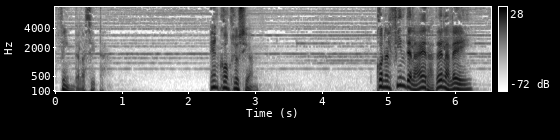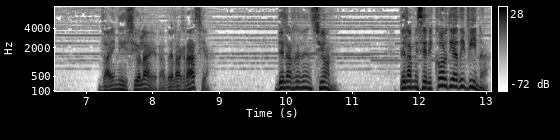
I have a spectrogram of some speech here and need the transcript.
Fin de la cita. En conclusión, con el fin de la era de la ley, da inicio la era de la gracia, de la redención, de la misericordia divina,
